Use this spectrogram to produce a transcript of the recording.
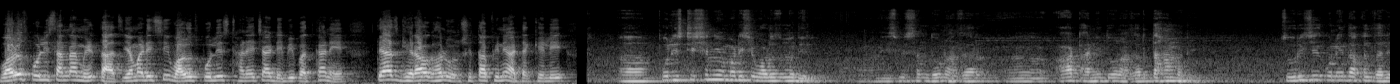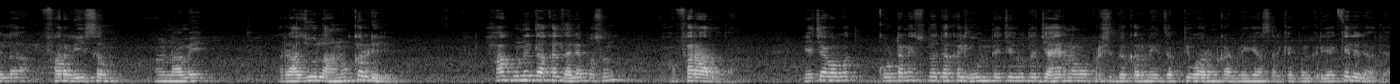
वाळूज पोलिसांना मिळताच एमआयडीसी वाळूज पोलीस ठाण्याच्या डीबी पथकाने त्यास घेराव घालून शिताफीने अटक केली. पोलीस स्टेशन एमआयडीसी वाळूजमधील इसवी सन दोन हजार आठ आणि दोन हजार दहामध्ये चोरीचे गुन्हे दाखल झालेला फरार इसम नामे राजू लहानू कर्डिले. हा गुन्हे दाखल झाल्यापासून फरार होता. याच्याबाबत कोर्टाने सुद्धा दखल घेऊन त्याच्याविरुद्ध जाहीरनामा प्रसिद्ध करणे जप्ती वॉरंट काढणे यासारख्या प्रक्रिया केलेल्या होत्या.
